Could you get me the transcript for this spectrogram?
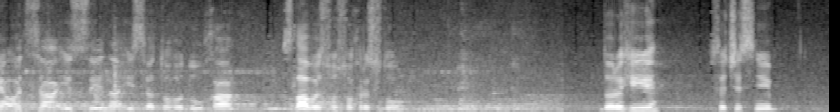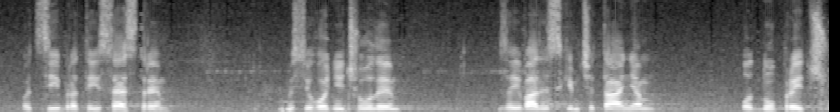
ім'я Отця і Сина, і Святого Духа. Слава Ісусу Христу. Дорогі всечесні отці, брати і сестри, ми сьогодні чули за євангельським читанням одну притчу.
